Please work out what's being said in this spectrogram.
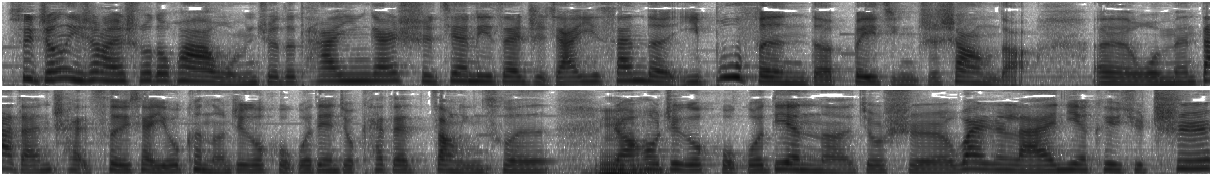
所以整体上来说的话，我们觉得它应该是建立在指甲一三的一部分的背景之上的。呃，我们大胆揣测一下，有可能这个火锅店就开在藏林村，然后这个火锅店呢，就是外人来你也可以去吃，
